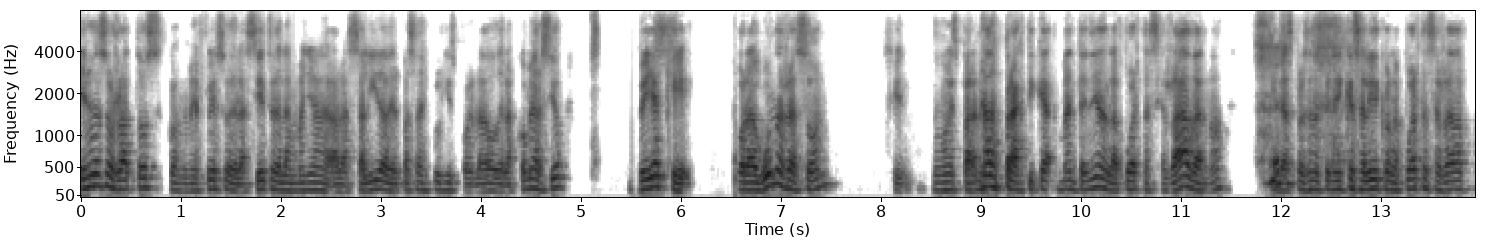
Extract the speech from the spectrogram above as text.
Y en esos ratos, cuando me fui eso de las 7 de la mañana a la salida del pasaje Curgis por el lado de la comercio, veía que por alguna razón, que no es para nada práctica, mantenían la puerta cerrada, ¿no? y las personas tenían que salir con la puerta cerrada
